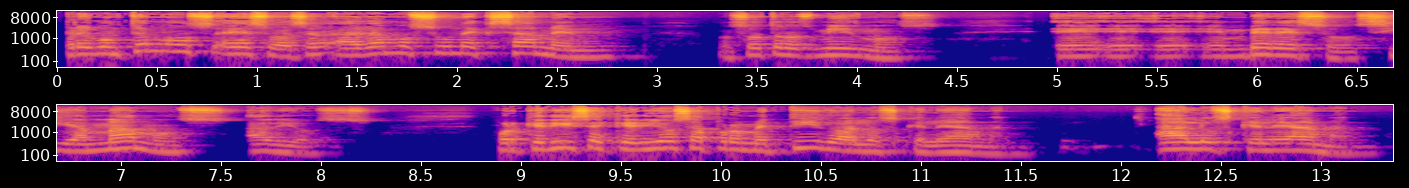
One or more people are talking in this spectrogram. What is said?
Preguntemos eso, hagamos un examen nosotros mismos eh, eh, eh, en ver eso, si amamos a Dios. Porque dice que Dios ha prometido a los que le aman, a los que le aman.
